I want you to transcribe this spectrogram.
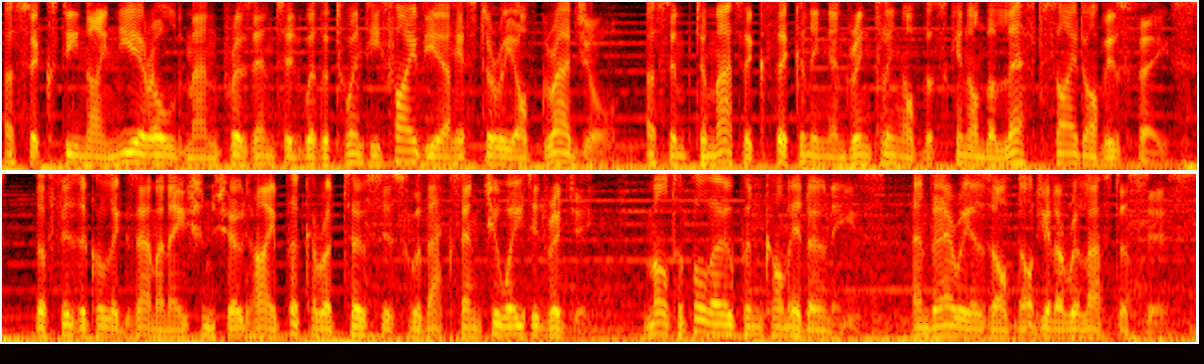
A 69 year old man presented with a 25 year history of gradual, asymptomatic thickening and wrinkling of the skin on the left side of his face. The physical examination showed hyperkeratosis with accentuated ridging, multiple open comedones, and areas of nodular elastosis.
